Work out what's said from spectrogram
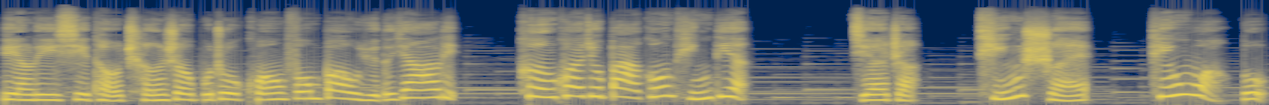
电力系统承受不住狂风暴雨的压力，很快就罢工停电，接着停水、停网络。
